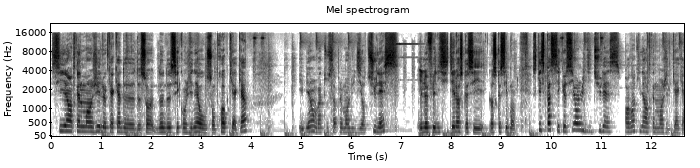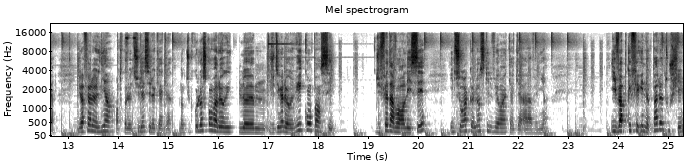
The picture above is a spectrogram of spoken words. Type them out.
s'il est en train de manger le caca de, de, ses congénères ou son propre caca, eh bien, on va tout simplement lui dire tu laisses et le féliciter lorsque c'est bon. Ce qui se passe, c'est que si on lui dit tu laisses pendant qu'il est en train de manger le caca, il va faire le lien entre le tu laisses et le caca. Donc du coup, lorsqu'on va le récompenser du fait d'avoir laissé, il saura que lorsqu'il verra un caca à l'avenir, il va préférer ne pas le toucher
